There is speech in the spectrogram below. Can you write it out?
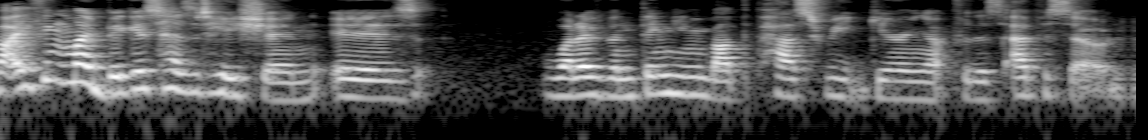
but I think my biggest hesitation is what I've been thinking about the past week gearing up for this episode.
